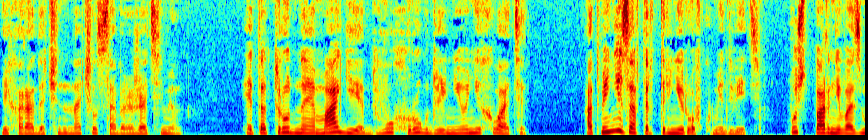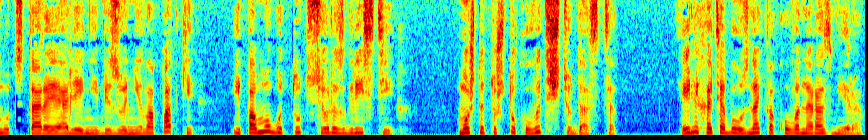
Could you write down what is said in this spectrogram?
лихорадочно начал соображать Семен. Это трудная магия, двух рук для нее не хватит. Отмени завтра тренировку, медведь. Пусть парни возьмут старые оленьи бизоньи лопатки и помогут тут все разгрести. Может, эту штуку вытащить удастся. Или хотя бы узнать, какого она размера.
